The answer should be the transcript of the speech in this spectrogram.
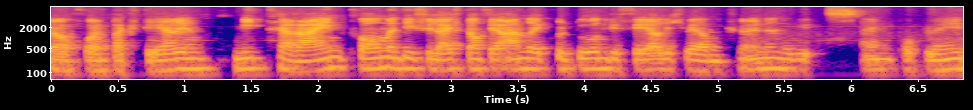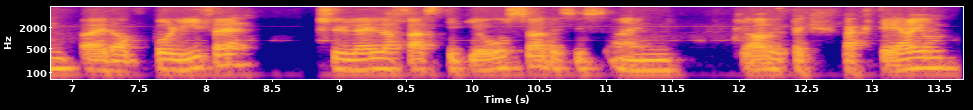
ja, vor allem Bakterien mit hereinkommen, die vielleicht dann für andere Kulturen gefährlich werden können. Da gibt es ein Problem bei der Olive. Xylella fastidiosa, das ist ein, glaube ich, Bakterium,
